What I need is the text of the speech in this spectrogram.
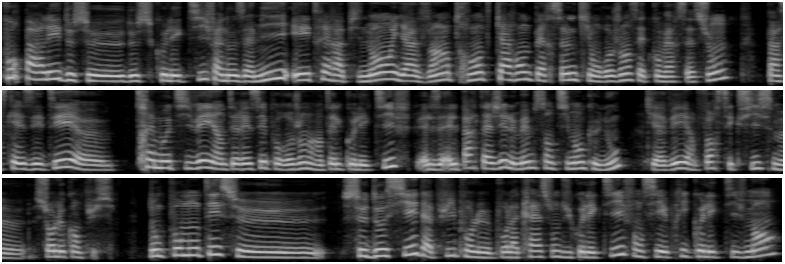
pour parler de ce, de ce collectif à nos amis. Et très rapidement, il y a 20, 30, 40 personnes qui ont rejoint cette conversation parce qu'elles étaient euh, très motivées et intéressées pour rejoindre un tel collectif. Elles, elles partageaient le même sentiment que nous, qui avait un fort sexisme sur le campus. Donc pour monter ce, ce dossier d'appui pour, pour la création du collectif, on s'y est pris collectivement.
